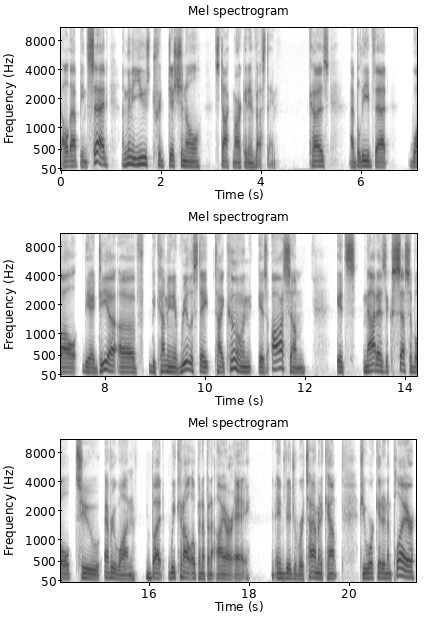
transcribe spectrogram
all that being said, I'm going to use traditional stock market investing because I believe that while the idea of becoming a real estate tycoon is awesome, it's not as accessible to everyone, but we can all open up an IRA an individual retirement account. If you work at an employer,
